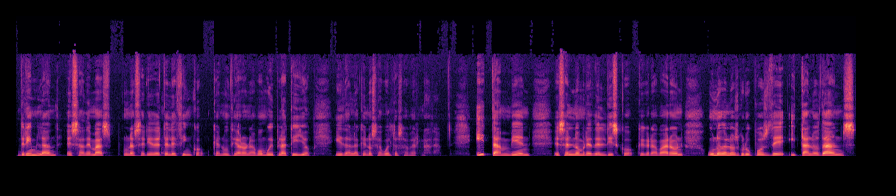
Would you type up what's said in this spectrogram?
Dreamland es además una serie de Telecinco que anunciaron a bombo y platillo y de la que no se ha vuelto a saber nada. Y también es el nombre del disco que grabaron uno de los grupos de Italo Dance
